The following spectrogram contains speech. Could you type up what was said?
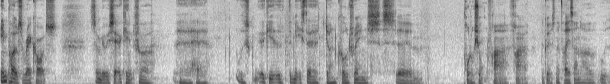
Impulse Records, som jo især er kendt for øh, at have udgivet det meste af John Coltrane's øh, produktion fra, fra begyndelsen af 60'erne og ud.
